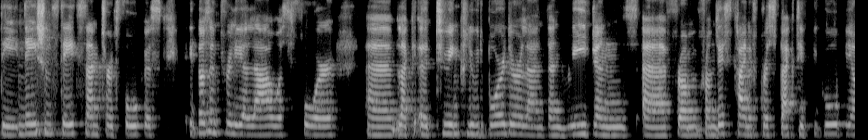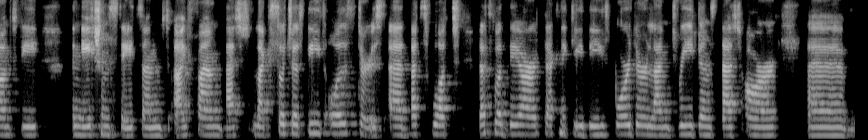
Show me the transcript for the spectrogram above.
the nation state centered focus it doesn't really allow us for uh, like uh, to include borderland and regions uh, from from this kind of perspective to go beyond the, the nation states. And i found that like such as these ulsters uh, that's what that's what they are technically these borderland regions that are um,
